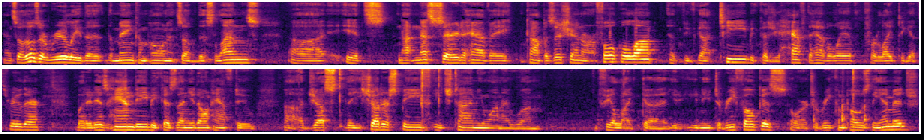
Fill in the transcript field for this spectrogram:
And so those are really the, the main components of this lens. Uh, it's not necessary to have a composition or a focal lock if you've got T because you have to have a way of, for light to get through there. But it is handy because then you don't have to uh, adjust the shutter speed each time you want to um, feel like uh, you, you need to refocus or to recompose the image.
